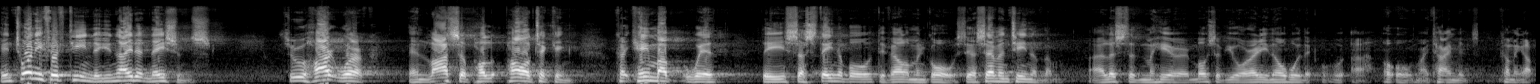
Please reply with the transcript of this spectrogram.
in 2015, the United Nations, through hard work and lots of pol- politicking, came up with the Sustainable Development Goals. There are 17 of them. I listed them here. Most of you already know who they who, uh, oh, my time is coming up.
